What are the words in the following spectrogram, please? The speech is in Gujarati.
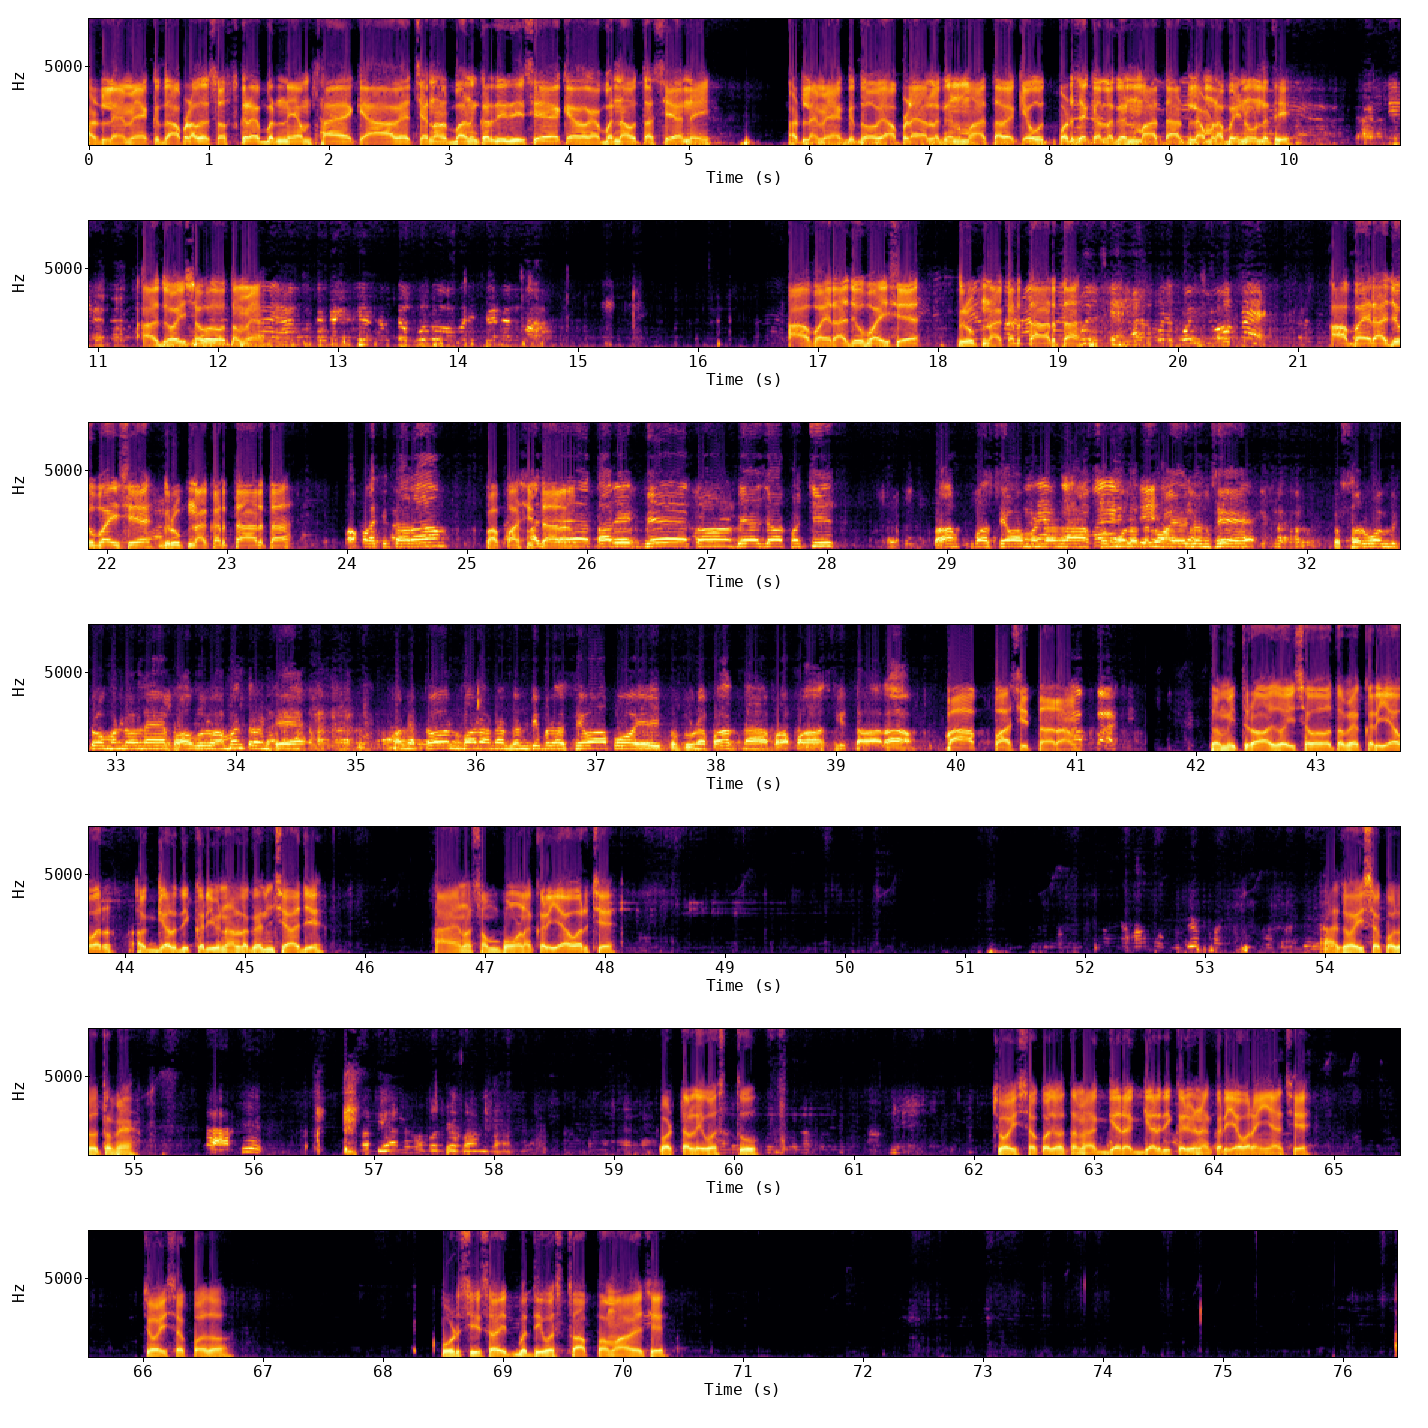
એટલે મેં કીધું આપણા બધા સબસ્ક્રાઈબરને એમ થાય કે આ હવે ચેનલ બંધ કરી દીધી છે કે કાંઈ બનાવતા છે નહીં. એટલે મેં કીધું હવે આપણે લગ્નમાં હતા, હવે કેવું જ પડશે કે લગ્નમાં હતા એટલે હમણાં બન્યું નથી. આ જોઈ શકો છો તમે. આ ભાઈ રાજુભાઈ છે ગ્રુપના કરતા હરતા આ ભાઈ રાજુભાઈ છે ગ્રુપના કરતા હરતા બાપા સીતારામ બાપા સીતારામ. તારીખ બે ત્રણ બે હજાર પચીસ રામકૃપા સેવા મંડળના સમૂહ લગ્નનું આયોજન છે. તો સર્વ મિત્રો મંડળને ભાવભર્યું આમંત્રણ છે. અને તન મન અને ધનથી બધા સેવા આપો એવી પ્રભુને પ્રાર્થના. બાપા સીતારામ. બાપા સીતારામ. તો મિત્રો આ જોઈ શકો તમે કરિયાવર અગિયાર દીકરીઓના લગ્ન છે આજે. આ એનો સંપૂર્ણ કરિયાવર છે. આ જોઈ શકો છો તમે. ટોટલી વસ્તુ. જોઈ શકો છો તમે અગિયાર અગિયાર દીકરીઓના કરિયાવર અહીંયા છે. જોઈ શકો છો. ખુરશી સહિત બધી વસ્તુ આપવામાં આવે છે.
